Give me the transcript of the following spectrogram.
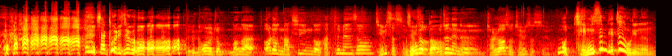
샤코리 주고 근데 오늘 좀 뭔가 어려운 낚시인 것 같으면서 재밌었어요. 재밌었다. 오전, 오전에는 잘 나와서 재밌었어요. 뭐 재밌으면 됐잖아 우리는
